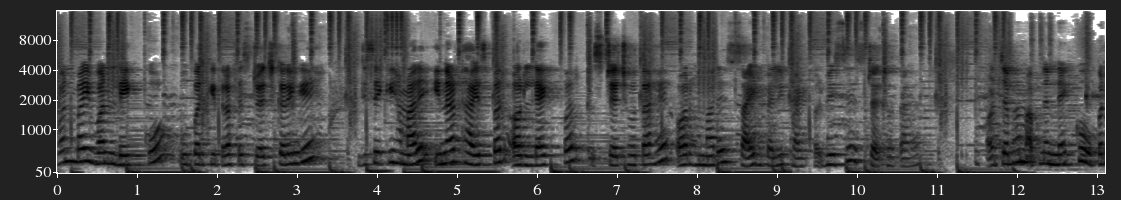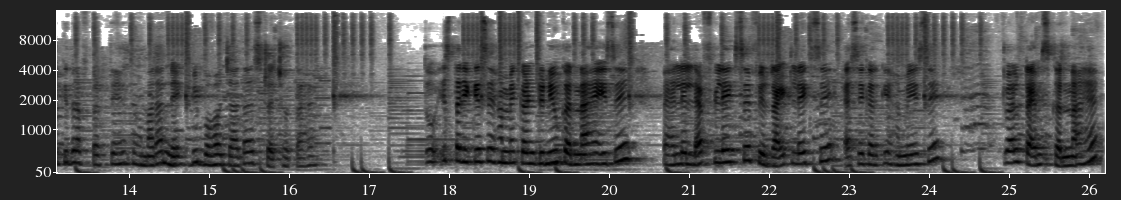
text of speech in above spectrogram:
वन बाई वन लेग को ऊपर की तरफ़ स्ट्रेच करेंगे जिससे कि हमारे इनर थाइस पर और लेग पर स्ट्रेच होता है और हमारे साइड बेली फैट पर भी इससे स्ट्रेच होता है। और जब हम अपने नेक को ऊपर की तरफ़ करते हैं तो हमारा नेक भी बहुत ज़्यादा स्ट्रेच होता है। तो इस तरीके से हमें कंटिन्यू करना है इसे। पहले लेफ़्ट लेग से, फिर राइट लेग से, ऐसे करके हमें इसे ट्वेल्व टाइम्स करना है।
